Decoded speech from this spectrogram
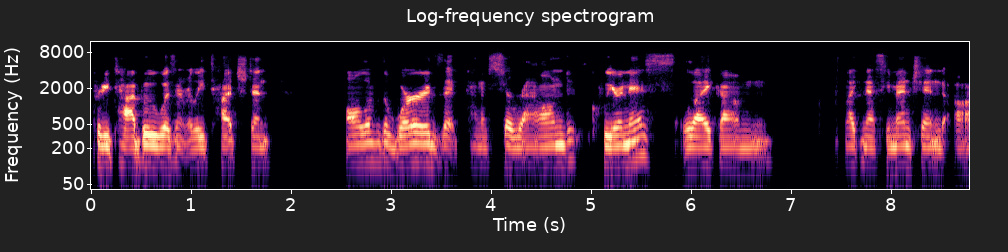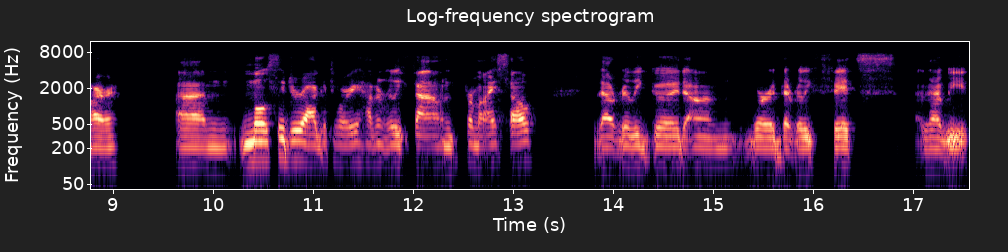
pretty taboo, wasn't really touched. And all of the words that kind of surround queerness, like um, like Nessie mentioned, are um, mostly derogatory. Haven't really found for myself that really good um, word that really fits that we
